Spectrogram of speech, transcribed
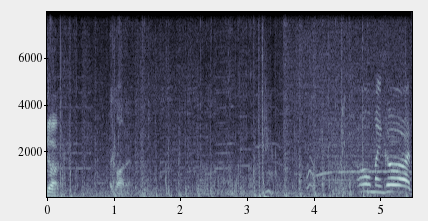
duck. I got it. Oh my god.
